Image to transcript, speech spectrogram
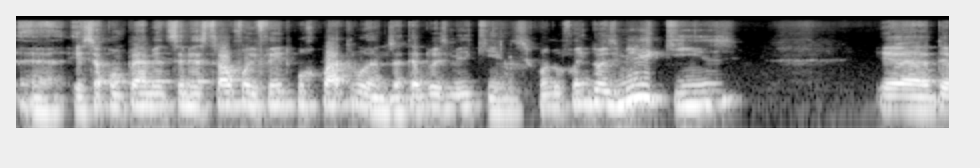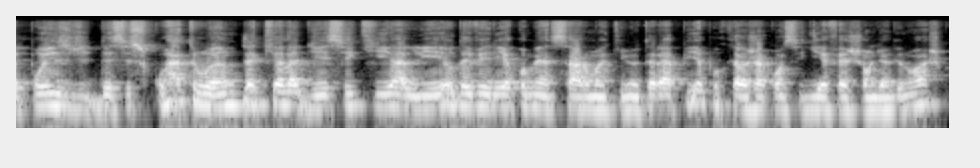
É, esse acompanhamento semestral foi feito por quatro anos, até 2015. Quando foi em 2015, é, depois de, desses quatro anos, é que ela disse que ali eu deveria começar uma quimioterapia, porque ela já conseguia fechar um diagnóstico,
